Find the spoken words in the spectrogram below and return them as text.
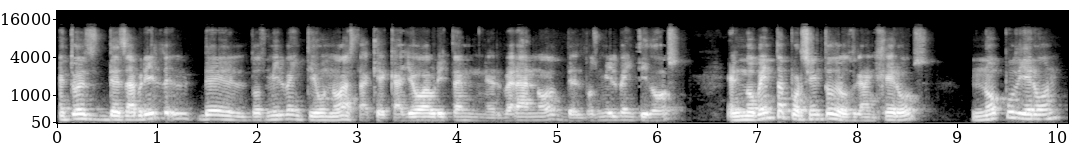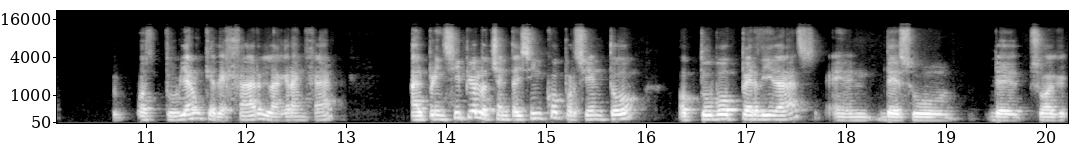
Entonces, desde abril del, del 2021 hasta que cayó ahorita en el verano del 2022, el 90% de los granjeros no pudieron o tuvieron que dejar la granja. Al principio el 85% obtuvo pérdidas de, su, de, su,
